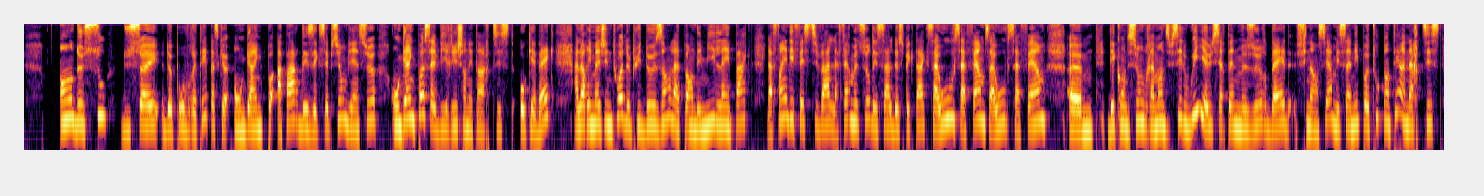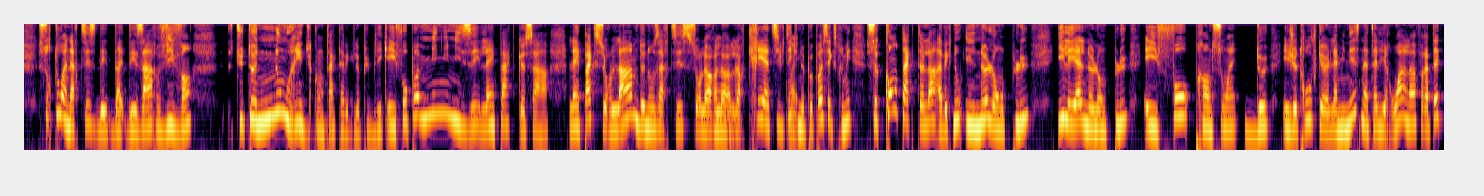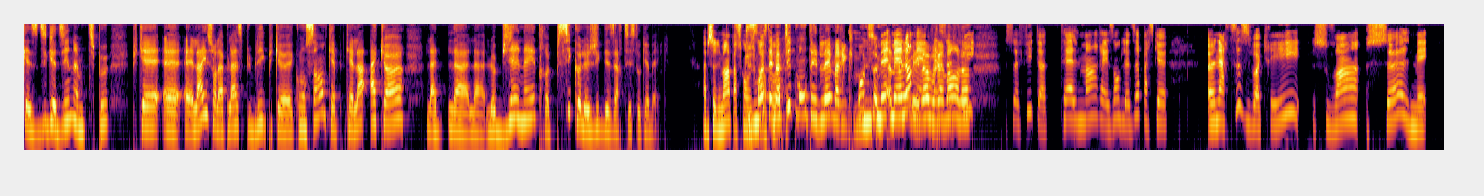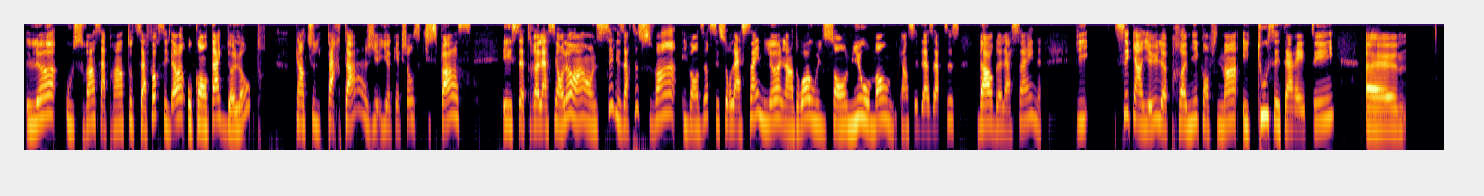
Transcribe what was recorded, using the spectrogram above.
en dessous du seuil de pauvreté parce que on gagne pas à part des exceptions bien sûr on gagne pas sa vie riche en étant artiste au Québec. Alors imagine-toi depuis deux ans la pandémie l'impact la fin des festivals la fermeture des salles de spectacle ça ouvre ça ferme ça ouvre ça ferme euh, des conditions vraiment difficiles. Oui il y a eu certaines mesures d'aide financière mais ça n'est pas tout. Quand t'es un artiste surtout un artiste des, des arts vivants tu te nourris du contact avec le public et il faut pas minimiser l'impact que ça a, l'impact sur l'âme de nos artistes, sur leur leur, leur créativité qui ne peut pas s'exprimer. Ce contact-là avec nous, ils ne l'ont plus il et elle ne l'ont plus et il faut prendre soin d'eux. Et je trouve que la ministre Nathalie Roy, là, faudrait peut-être qu'elle se digodine un petit peu, puis qu'elle elle aille sur la place publique, puis qu'on sente qu'elle a à cœur la, la, la, le bien-être psychologique des artistes au Québec. Absolument, parce qu'on Excuse-moi, c'était ma petite montée de lait, Marie-Claude, mais, mais, non, mais, là, vraiment, Sophie, là... Sophie, t'as tellement raison de le dire, parce que un artiste va créer souvent seul, mais là où souvent ça prend toute sa force, évidemment, au contact de l'autre. Quand tu le partages, il y, a quelque chose qui se passe. Et cette relation-là, hein, on le sait, les artistes, souvent, ils vont dire c'est sur la scène, là, l'endroit où ils sont mieux au monde quand c'est des artistes d'art de la scène. Puis, c'est quand il y a eu le premier confinement et tout s'est arrêté. Euh,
